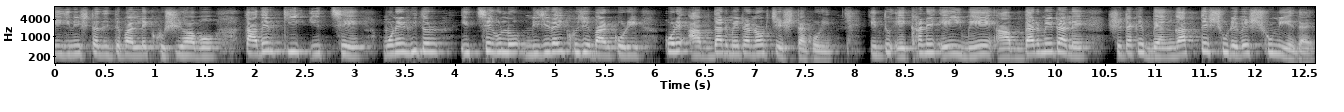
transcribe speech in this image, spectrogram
এই জিনিসটা দিতে পারলে খুশি হব, তাদের কি ইচ্ছে, মনের ভিতর ইচ্ছেগুলো নিজেরাই খুঁজে বার করি, করে আবদার মেটানোর চেষ্টা করি। কিন্তু এখানে এই মেয়ে আবদার মেটালে সেটাকে ব্যঙ্গাত্মের সুরে বেশ শুনিয়ে দেয়।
